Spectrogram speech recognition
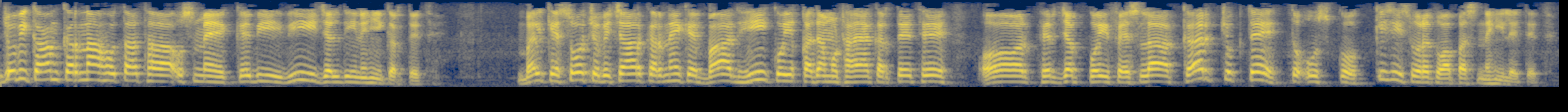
جو بھی کام کرنا ہوتا تھا اس میں کبھی بھی جلدی نہیں کرتے تھے۔ بلکہ سوچ و بچار کرنے کے بعد ہی کوئی قدم اٹھایا کرتے تھے اور پھر جب کوئی فیصلہ کر چکتے تو اس کو کسی صورت واپس نہیں لیتے تھے۔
